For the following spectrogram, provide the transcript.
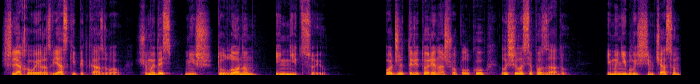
шляхової розв'язки підказував, що ми десь між Тулоном і Ніццою. Отже, територія нашого полку лишилася позаду, і мені ближчим часом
